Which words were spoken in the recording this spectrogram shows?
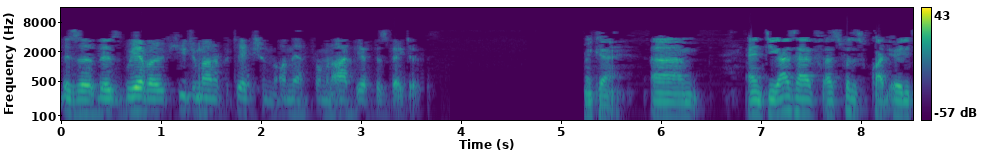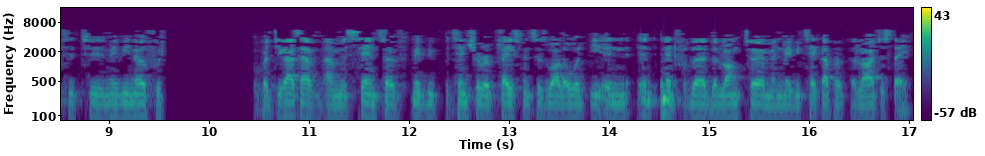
We have a huge amount of protection on that from an IPF perspective. Okay. And do you guys have... I suppose it's quite early to maybe know for sure, but do you guys have um, a sense of maybe potential replacements as well that would be in in it for the long term and maybe take up a larger stake?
